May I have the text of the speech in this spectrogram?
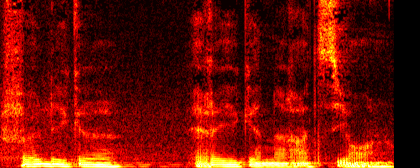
Völlige Regeneration.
